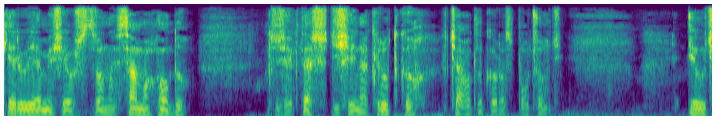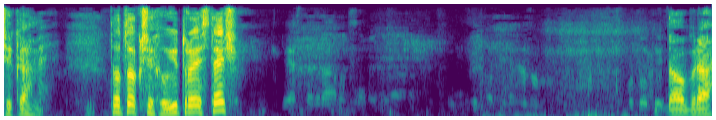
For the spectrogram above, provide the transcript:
Kierujemy się już w stronę samochodu. Krzysiek też dzisiaj na krótko chciał tylko rozpocząć i uciekamy. To co Krzychu, jutro jesteś? Dobra,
